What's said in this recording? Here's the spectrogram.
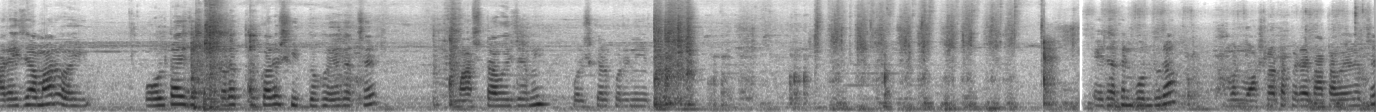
আর এই যে আমার ওই ওলটা এই যে কুকারে কুকারে সিদ্ধ হয়ে গেছে মাছটা ওই যে আমি পরিষ্কার করে নিয়েছি। এই দেখেন বন্ধুরা, আমার মশলাটা প্রায় বাটা হয়ে গেছে।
